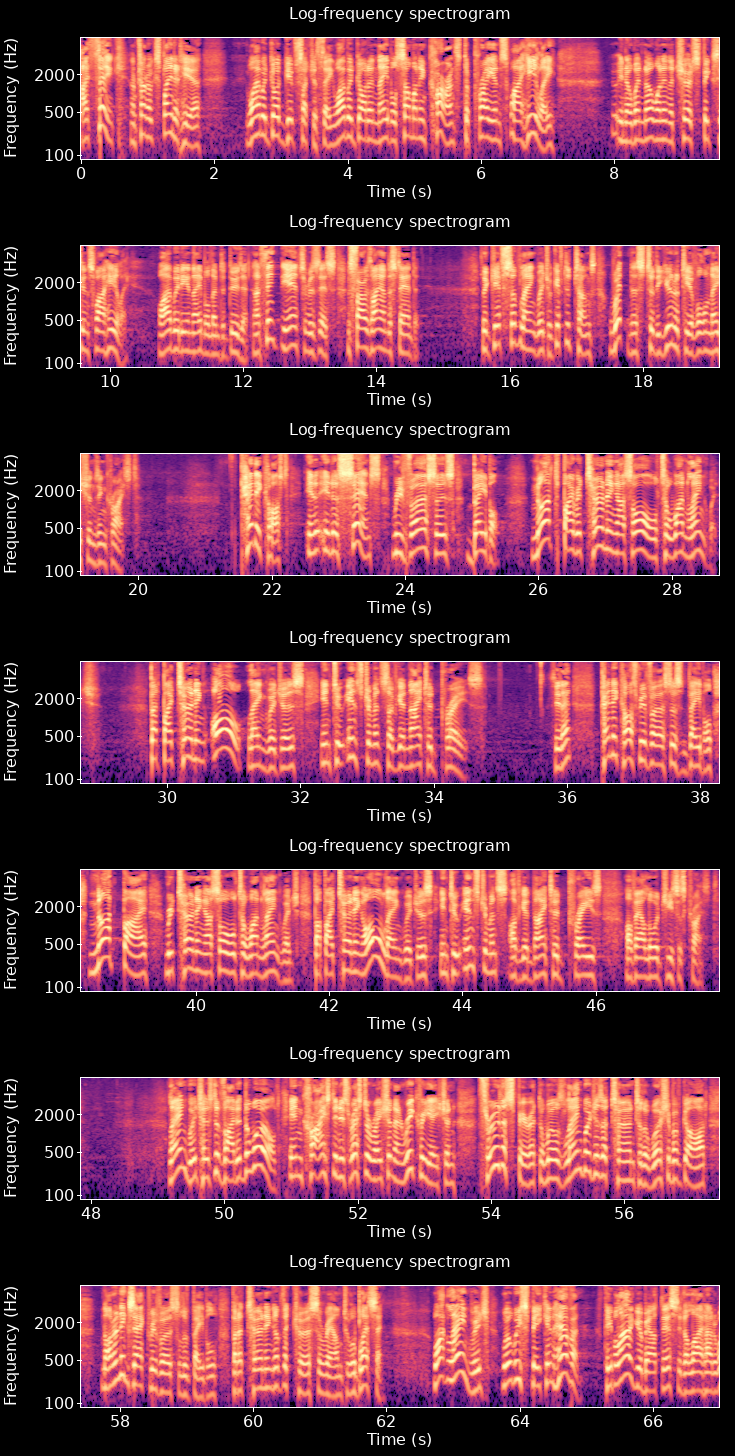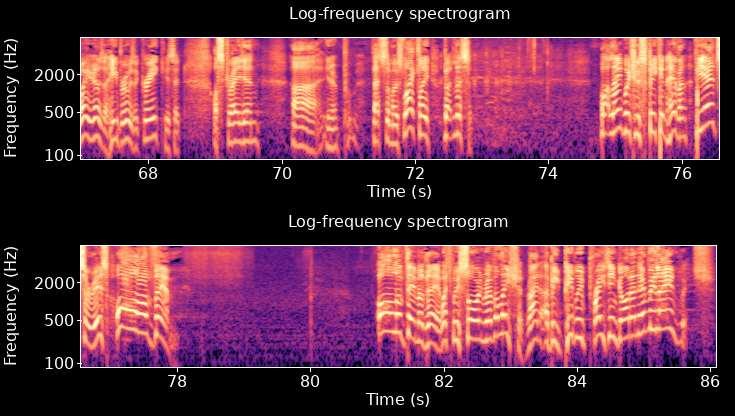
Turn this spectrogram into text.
I think, I'm trying to explain it here. Why would God give such a thing? Why would God enable someone in Corinth to pray in Swahili, you know, when no one in the church speaks in Swahili? Why would he enable them to do that? And I think the answer is this, as far as I understand it the gifts of language or gift of tongues witness to the unity of all nations in Christ. Pentecost, in, in a sense, reverses Babel, not by returning us all to one language, but by turning all languages into instruments of united praise. See that? Pentecost reverses Babel not by returning us all to one language, but by turning all languages into instruments of united praise of our Lord Jesus Christ. Language has divided the world. In Christ, in his restoration and recreation, through the Spirit, the world's languages are turned to the worship of God, not an exact reversal of Babel, but a turning of the curse around to a blessing. What language will we speak in heaven? People argue about this in a light-hearted way. You know, is it Hebrew? Is it Greek? Is it Australian? Uh, you know, that's the most likely. But listen, what language you speak in heaven? The answer is all of them. All of them are there, which we saw in Revelation, right? I mean, people praising God in every language.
